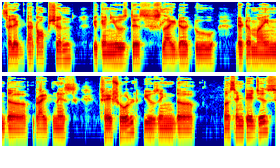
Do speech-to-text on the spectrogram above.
select that option you can use this slider to determine the brightness threshold using the percentages.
